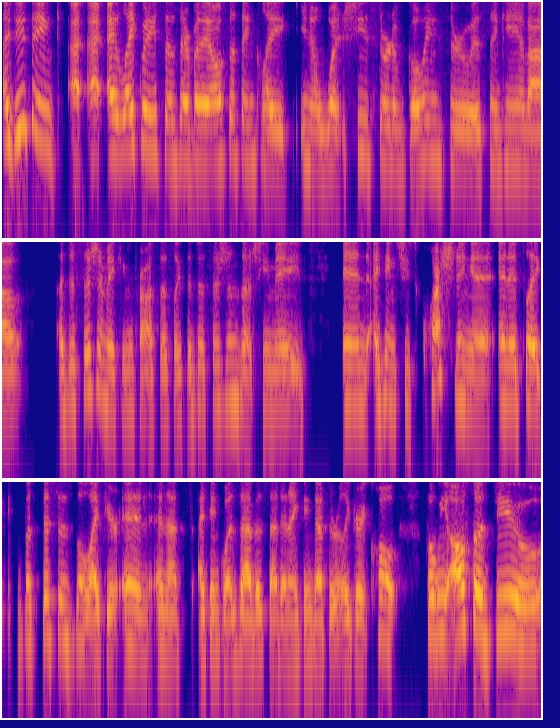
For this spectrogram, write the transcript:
I do think I, I, I like what he says there, but I also think like, you know, what she's sort of going through is thinking about a decision making process, like the decisions that she made. And I think she's questioning it. And it's like, but this is the life you're in. And that's, I think, what zeba said. And I think that's a really great quote. But we also do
